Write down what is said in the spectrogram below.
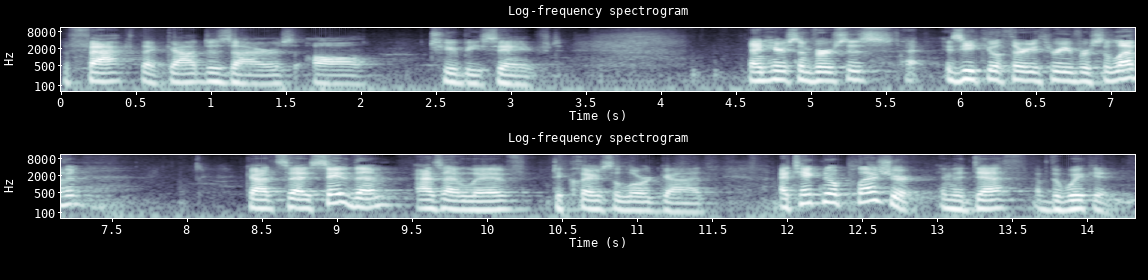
The fact that God desires all to be saved. And here's some verses Ezekiel 33, verse 11. God says, Save them as I live, declares the Lord God. I take no pleasure in the death of the wicked,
